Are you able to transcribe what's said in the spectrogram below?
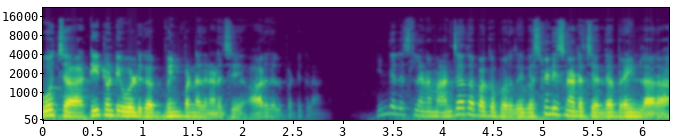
கோச்சா T twenty world cup win பண்ணதை நினச்சி ஆறுதல் பட்டுக்கலாம் இந்த லிஸ்ட்டில் நம்ம அஞ்சாவது பார்க்க போகிறது வெஸ்ட் இண்டீஸ் நாட்டை சேர்ந்த பிரைன் லாரா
